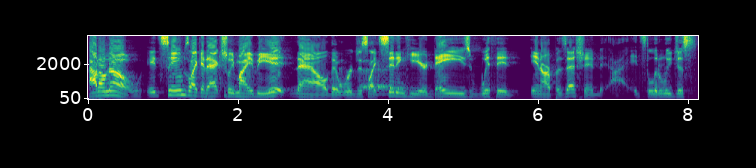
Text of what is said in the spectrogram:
I don't know. It seems like it actually might be it now that we're just like sitting here days with it in our possession. It's literally just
